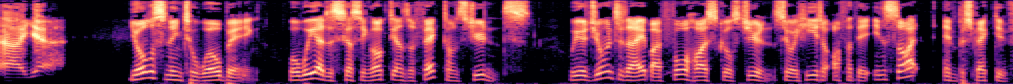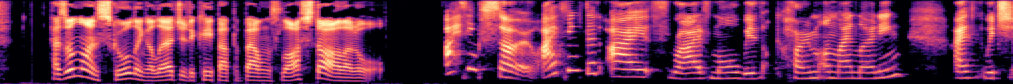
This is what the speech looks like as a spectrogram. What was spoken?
Uh, yeah. You're listening to Wellbeing, where we are discussing lockdown's effect on students. We are joined today by four high school students who are here to offer their insight and perspective. Has online schooling allowed you to keep up a balanced lifestyle at all? I think so. I think that I thrive more with home online learning. I which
